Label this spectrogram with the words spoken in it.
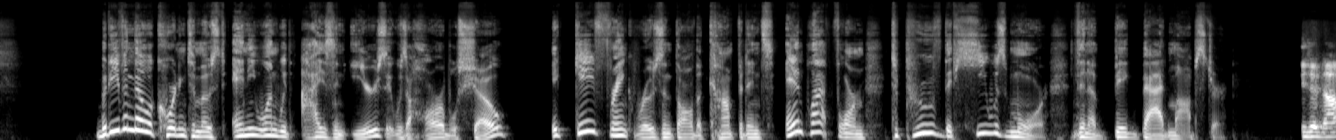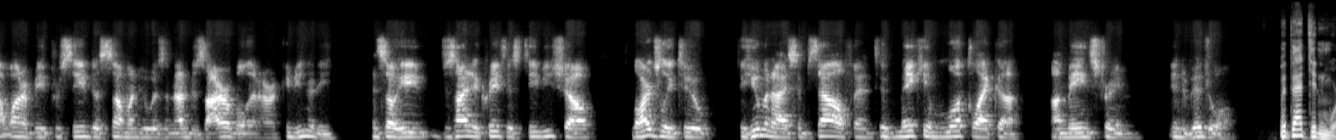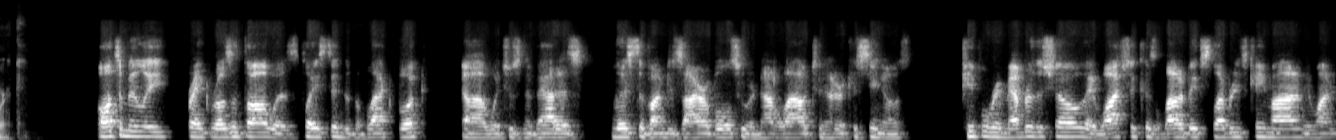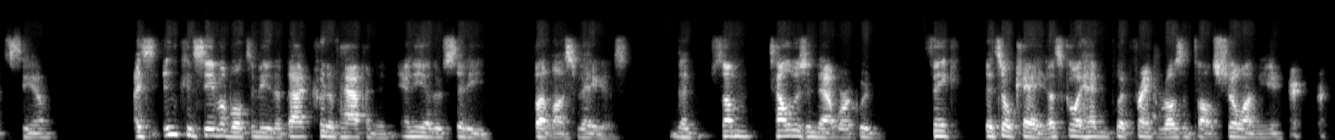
But even though, according to most anyone with eyes and ears, it was a horrible show, it gave Frank Rosenthal the confidence and platform to prove that he was more than a big bad mobster he did not want to be perceived as someone who was an undesirable in our community. And so he decided to create this TV show largely to, to humanize himself and to make him look like a, a mainstream individual. But that didn't work. Ultimately, Frank Rosenthal was placed into the Black Book, uh, which is Nevada's list of undesirables who are not allowed to enter casinos. People remember the show. They watched it because a lot of big celebrities came on and they wanted to see him it's inconceivable to me that that could have happened in any other city but Las Vegas. That some television network would think it's okay. Let's go ahead and put Frank Rosenthal's show on the air.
